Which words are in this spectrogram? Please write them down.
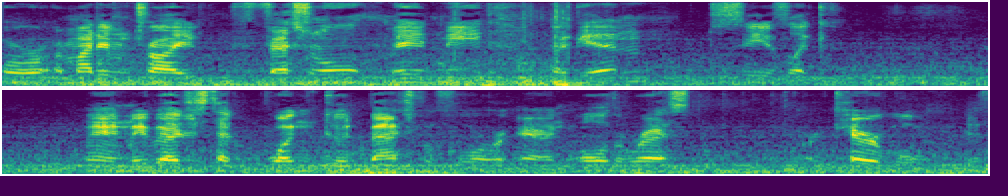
or I might even try professional made mead again to see if like man maybe I just had one good batch before and all the rest are terrible if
